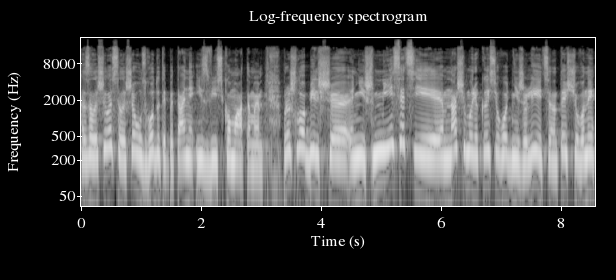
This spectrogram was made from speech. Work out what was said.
Залишилося лише узгодити питання із військоматами. Пройшло більше ніж місяць, і наші моряки сьогодні жаліються на те, що вони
